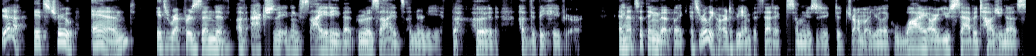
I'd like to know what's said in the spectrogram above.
Yeah, it's true. And it's representative of actually an anxiety that resides underneath the hood of the behavior. And that's the thing that like it's really hard to be empathetic to someone who's addicted to drama. You're like, why are you sabotaging us?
